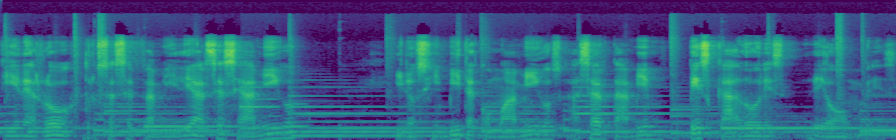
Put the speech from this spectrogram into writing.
tiene rostro, se hace familiar, se hace amigo y nos invita como amigos a ser también pescadores de hombres.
